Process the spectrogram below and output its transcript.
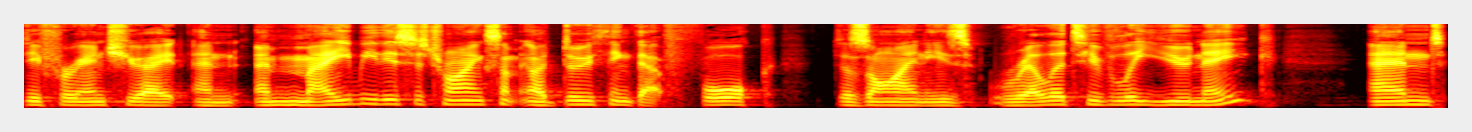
differentiate and and maybe this is trying something. I do think that fork design is relatively unique and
